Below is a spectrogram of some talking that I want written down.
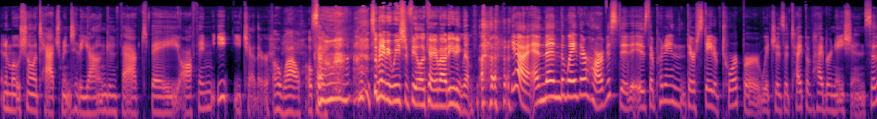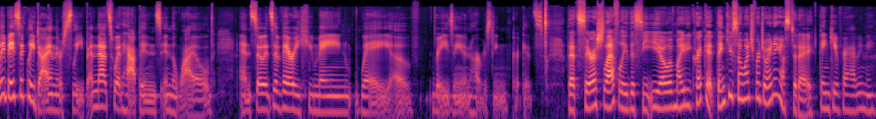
an emotional attachment to the young. In fact, they often eat each other. Oh, wow. Okay. So, so maybe we should feel okay about eating them. yeah, and then the way they're harvested is they're put in their state of torpor, which is a type of hibernation. So they basically die in their sleep, and that's what happens in the wild. And so it's a very humane way of raising and harvesting crickets. That's Sarah Schlafly, the CEO of Mighty Cricket. Thank you so much for joining us today. Thank you for having me.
